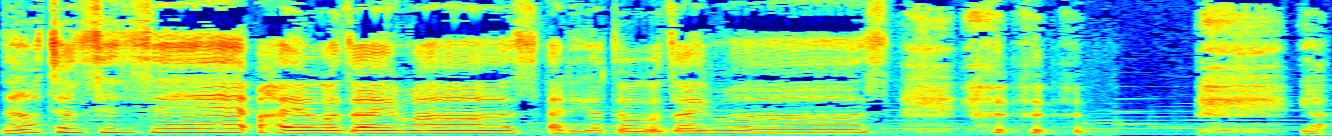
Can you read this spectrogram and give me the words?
なおちゃん先生、おはようございます。ありがとうございます。いや、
